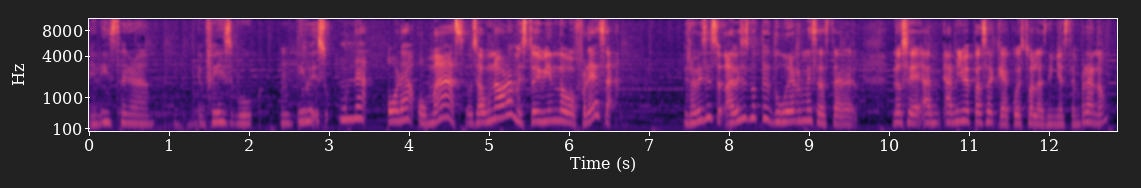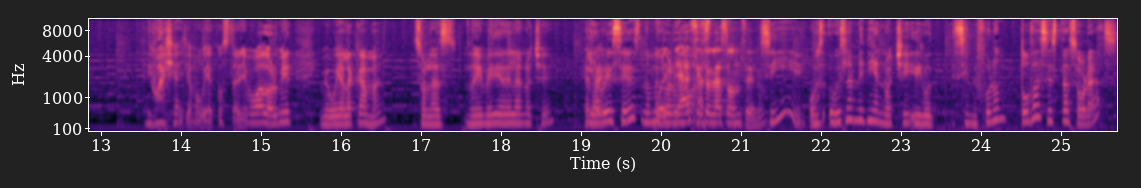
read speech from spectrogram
en Instagram, en Facebook. Digo, es una hora o más. O sea, una hora me estoy viendo fresa. Pero a veces, a veces no te duermes hasta, no sé, a, a mí me pasa que acuesto a las niñas temprano. Y digo, ay, ya, ya me voy a acostar, ya me voy a dormir. Y me voy a la cama. Son las nueve y media de la noche. Y a veces no me Volteas duermo. y son las 11, ¿no? Sí, o es, o es la medianoche y digo, si me fueron todas estas horas.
